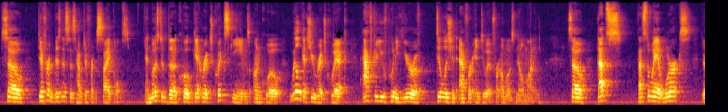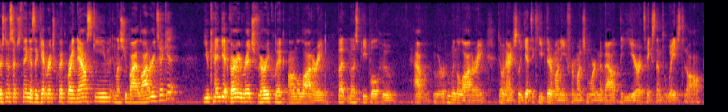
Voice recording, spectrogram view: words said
So different businesses have different cycles. And most of the quote get rich quick schemes unquote will get you rich quick after you've put a year of diligent effort into it for almost no money. So that's that's the way it works. There's no such thing as a get rich quick right now scheme unless you buy a lottery ticket. You can get very rich very quick on the lottery, but most people who have or who win the lottery don't actually get to keep their money for much more than about the year it takes them to waste it all.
